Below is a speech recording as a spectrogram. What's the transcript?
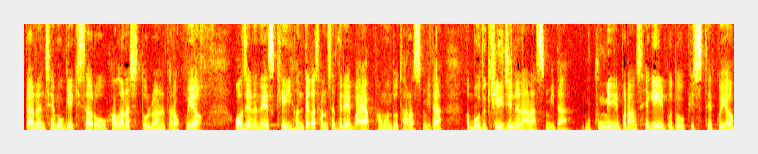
라는 제목의 기사로 황하나 씨 논란을 다뤘고요. 어제는 SK 현대가 3세들의 마약 파문도 다뤘습니다. 모두 길지는 않았습니다. 국민일보랑 세계일보도 비슷했고요.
